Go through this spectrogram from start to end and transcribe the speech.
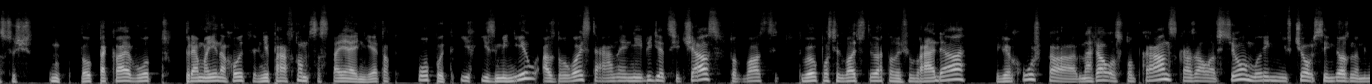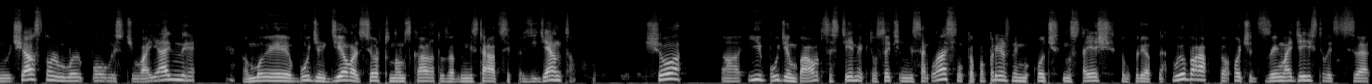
суще... ну, вот такая вот, прямо они находятся в непростом состоянии. Этот опыт их изменил, а с другой стороны, они видят сейчас, что 24, после 24 февраля верхушка нажала стоп-кран, сказала, все, мы ни в чем серьезном не участвуем, мы полностью лояльны, мы будем делать все, что нам скажут из администрации президента, еще, а, и будем бороться с теми, кто с этим не согласен, кто по-прежнему хочет настоящих конкурентных выборов, кто хочет взаимодействовать с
